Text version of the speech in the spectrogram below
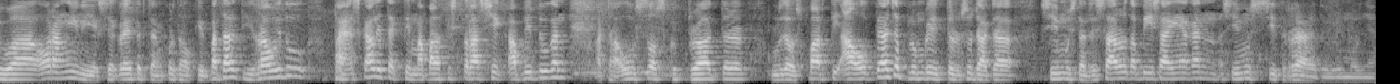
dua orang ini ya Zack Ryder dan Kurt Hawkins padahal di Raw itu banyak sekali tag team apalagi setelah shake up itu kan ada Usos, Good Brother, Blue House Party, AOP aja belum return sudah ada Simus dan Cesaro tapi sayangnya kan Simus cedera itu rumornya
